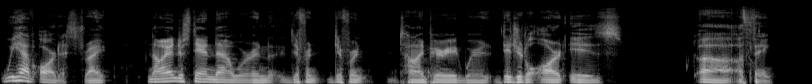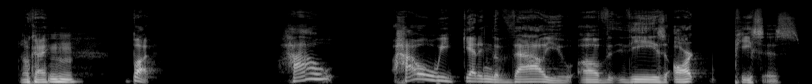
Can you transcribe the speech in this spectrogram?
we have artists, right? Now I understand now we're in a different different time period where digital art is uh, a thing. Okay. Mhm. But how how are we getting the value of these art pieces?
